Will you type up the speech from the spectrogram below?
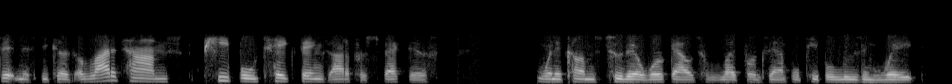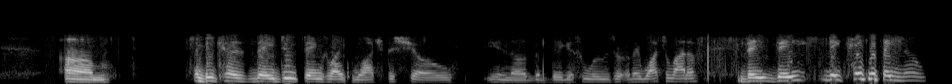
fitness because a lot of times people take things out of perspective when it comes to their workouts, like for example, people losing weight, um, because they do things like watch the show, you know, The Biggest Loser, or they watch a lot of they they they take what they know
